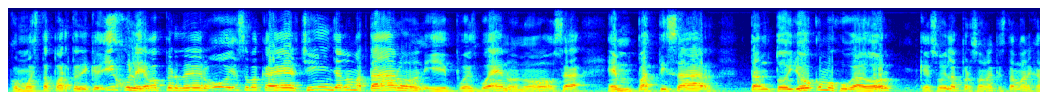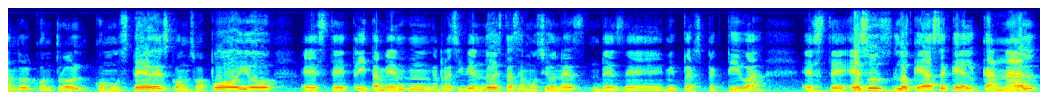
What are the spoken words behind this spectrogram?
como esta parte de que, híjole, ya va a perder, oh, ya se va a caer, chin, ya lo mataron, y pues bueno, ¿no? O sea, empatizar, tanto yo como jugador que soy la persona que está manejando el control, como ustedes con su apoyo, este, y también recibiendo estas emociones desde mi perspectiva, este, eso es lo que hace que el canal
